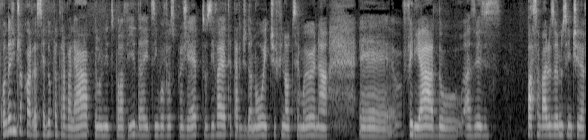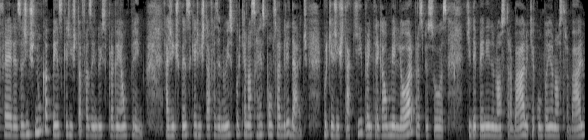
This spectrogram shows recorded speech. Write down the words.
Quando a gente acorda cedo para trabalhar pelo Unidos pela Vida e desenvolver os projetos e vai até tarde da noite, final de semana, é, feriado, às vezes passa vários anos sem tirar férias, a gente nunca pensa que a gente está fazendo isso para ganhar um prêmio. A gente pensa que a gente está fazendo isso porque é nossa responsabilidade, porque a gente está aqui para entregar o melhor para as pessoas que dependem do nosso trabalho, que acompanham o nosso trabalho.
